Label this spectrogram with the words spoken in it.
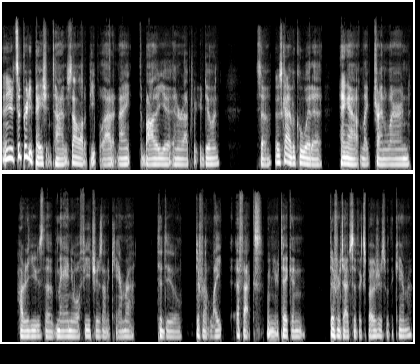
And it's a pretty patient time. There's not a lot of people out at night to bother you, interrupt what you're doing. So it was kind of a cool way to hang out and like try and learn how to use the manual features on a camera to do different light effects when you're taking different types of exposures with the camera.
